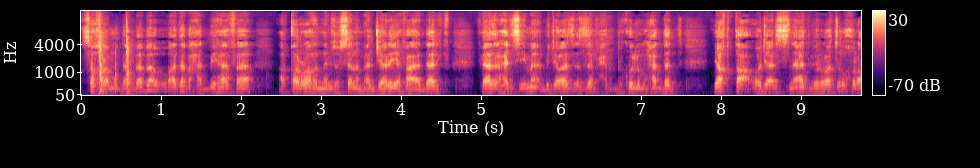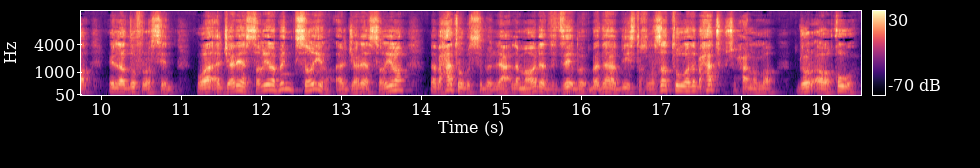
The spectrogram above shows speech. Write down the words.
صخرة مدببة وذبحت بها فأقرها النبي صلى الله عليه وسلم الجارية. فعل ذلك في هذا الحديث إيماء بجواز الذبح بكل محدد. يقطع وجاء الاستثناءات بروايات أخرى إلا الظفر والسن. والجارية الصغيرة بنت صغيرة. الجارية الصغيرة ذبحته بالسبل. لما وجدت الذئب بدها دي استخلصته وذبحته. سبحان الله. جرأة وقوة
